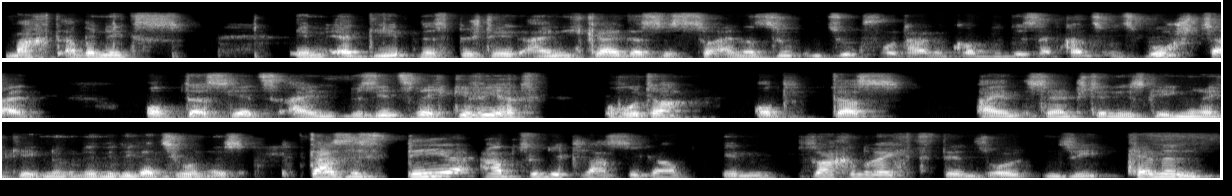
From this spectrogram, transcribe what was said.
macht aber nichts. Im Ergebnis besteht Einigkeit, dass es zu einer Zug- und Zugvorteilung kommt. Und deshalb kann es uns wurscht sein, ob das jetzt ein Besitzrecht gewährt oder ob das ein selbstständiges Gegenrecht gegenüber der Delegation ist. Das ist der absolute Klassiker im Sachenrecht, den sollten Sie kennen.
